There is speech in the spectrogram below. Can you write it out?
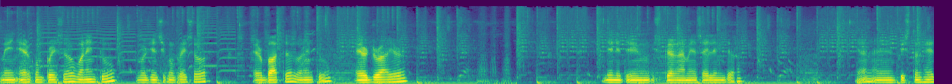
Main air compressor 1 and 2, emergency compressor, air bottle 1 and 2, air dryer, Then ito yung spare namin na cylinder. Yan, and piston head.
